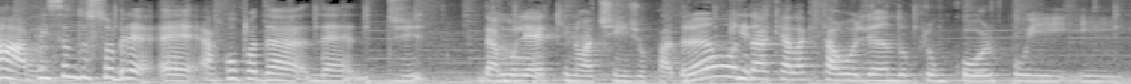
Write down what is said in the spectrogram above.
ah, ah pensando sobre é, a culpa da né, de da do... mulher que não atinge o padrão que... ou daquela que está olhando para um corpo e, e,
